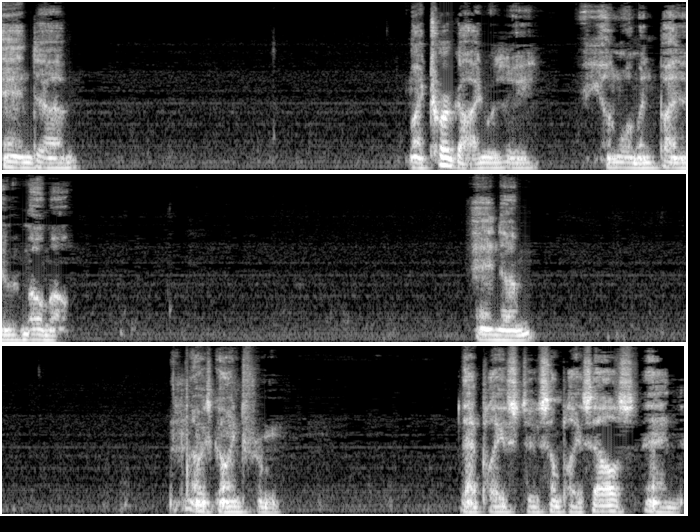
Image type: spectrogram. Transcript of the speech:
And um, my tour guide was a young woman by the name of Momo. And um, I was going from that place to someplace else, and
